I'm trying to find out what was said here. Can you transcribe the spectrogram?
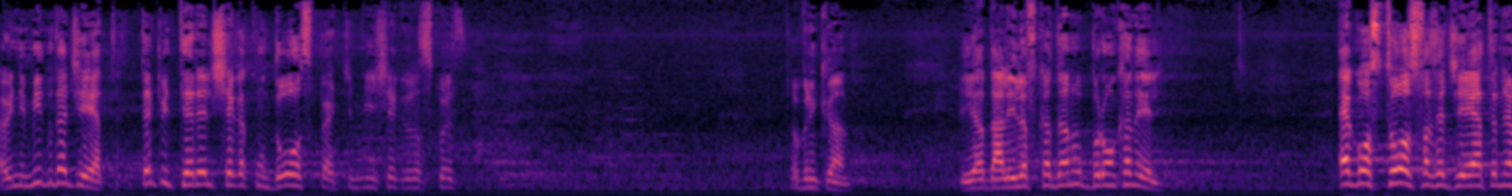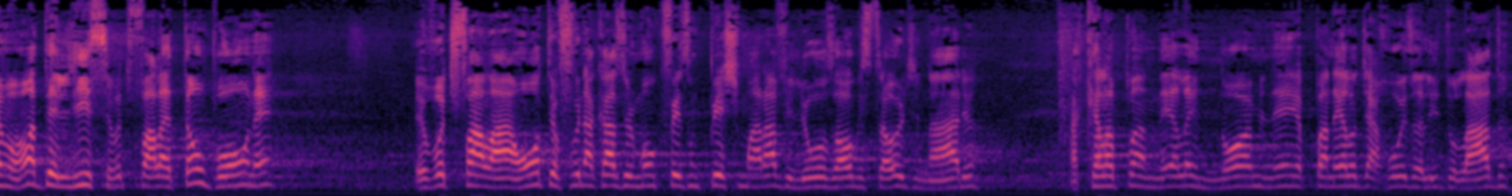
é, o inimigo da dieta. O tempo inteiro ele chega com doce perto de mim, chega com as coisas. Estou brincando. E a Dalila fica dando bronca nele. É gostoso fazer dieta, né, irmão? É uma delícia, vou te falar, é tão bom, né? Eu vou te falar, ontem eu fui na casa do irmão que fez um peixe maravilhoso, algo extraordinário. Aquela panela enorme, né? A panela de arroz ali do lado.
